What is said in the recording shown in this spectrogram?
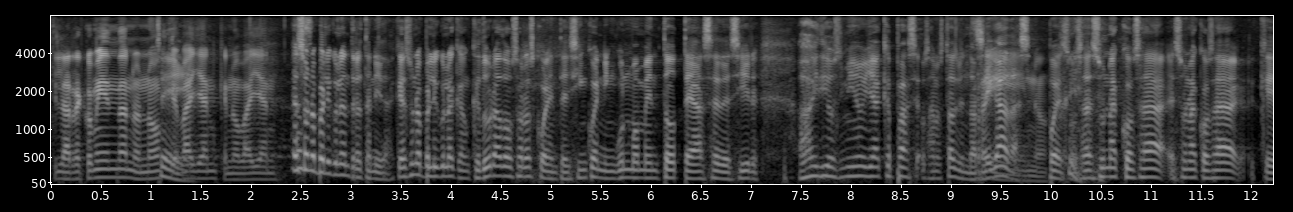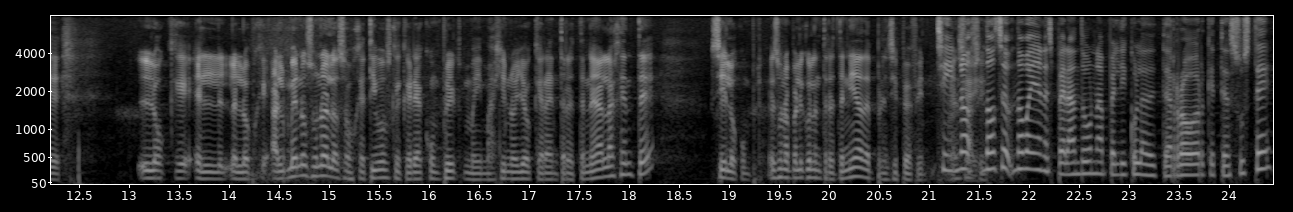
Si la recomiendan o no, Sí. que vayan, que no vayan. Es una película entretenida, que es una película que aunque dura 2 horas 45 en ningún momento te hace decir, ay Dios mío, ya que pase. O sea, no estás viendo Sí, arraigadas. no. Pues, o sea, es una cosa, es una cosa que lo que el, el obje- al menos uno de los objetivos que quería cumplir, me imagino yo, que era entretener a la gente, sí lo cumple. Es una película entretenida de principio a fin. Sí, Eso no, sí. no, se- no vayan esperando una película de terror que te asuste,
